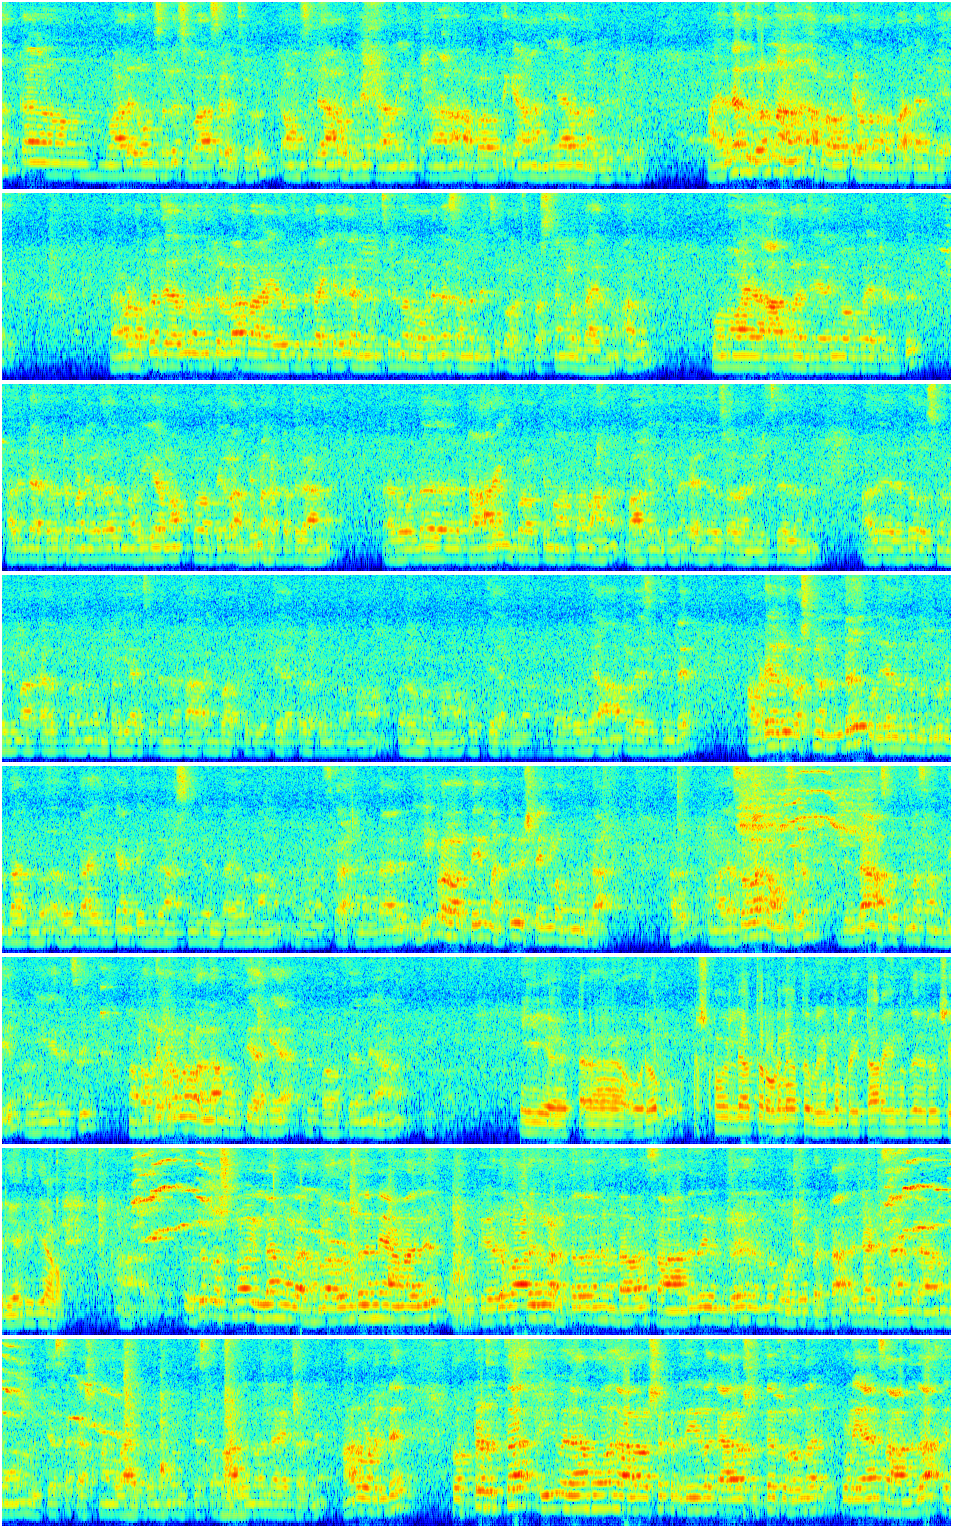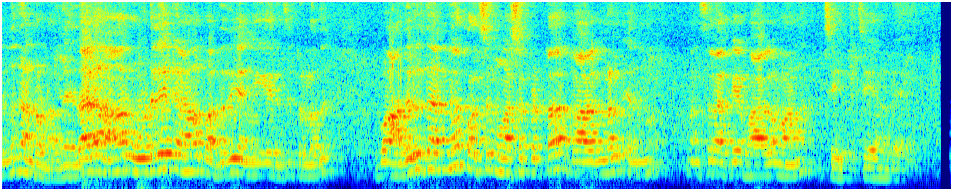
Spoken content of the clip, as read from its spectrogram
വാർഡ് കൗൺസിൽ ശുപാർശ വെച്ചതും കൗൺസിൽ ആ റോഡിലേക്കാണ് ഈ ആ പ്രവൃത്തിക്കാണ് അംഗീകാരം നൽകിയിട്ടുള്ളത്. അതിനെ തുടർന്നാണ് ആ പ്രവൃത്തി അവിടെ നടപ്പാക്കാനിടയായത് അതിനോടൊപ്പം ചേർന്ന് വന്നിട്ടുള്ള ഇരുപത്തി പാക്കേജിൽ അനുവദിച്ചിരുന്ന റോഡിനെ സംബന്ധിച്ച് കുറച്ച് പ്രശ്നങ്ങളുണ്ടായിരുന്നു. അതും പൂർണമായ ഹാർബർ എഞ്ചിനീയറിംഗ് വകുപ്പ് ഏറ്റെടുത്ത് അതിന്റെ അറ്റകുറ്റപ്പണികൾ നവീകരണ പ്രവൃത്തികൾ അന്തിമഘട്ടത്തിലാണ്. റോഡ് ടാറിംഗ് പ്രവൃത്തി മാത്രമാണ് ബാക്കി നിൽക്കുന്നത്. കഴിഞ്ഞ ദിവസം അത് അന്വേഷിച്ചതിൽ നിന്ന് അത് രണ്ട് ദിവസങ്ങളിൽ മഴക്കാലത്ത് തുടങ്ങുന്നതിന് മുമ്പ് ഈ ആഴ്ച തന്നെ ടാറിംഗ് പ്രവൃത്തി പൂർത്തിയാക്കി റോഡിന്റെ നിർമ്മാണം പുനർനിർമ്മാണം പൂർത്തിയാക്കുന്നതാണ്. അപ്പോൾ അതുകൂടി ആ പ്രദേശത്തിന്റെ അവിടെ ഒരു പ്രശ്നമുണ്ട്. പൊതുജനത്തിന് ബുദ്ധിമുട്ടുണ്ടാക്കുന്നത് അതുകൊണ്ടായിരിക്കാം ഒരു ആശങ്ക ഉണ്ടായതെന്നാണ് നമ്മൾ മനസ്സിലാക്കുന്നത്. എന്തായാലും ഈ പ്രവർത്തിയും മറ്റു വിഷയങ്ങളൊന്നുമില്ല. അത് നഗരസഭാ കൗൺസിലും ജില്ലാ ആസൂത്രണ സമിതിയും അംഗീകരിച്ച് നടപടിക്രമങ്ങളെല്ലാം പൂർത്തിയാക്കിയ ഒരു പ്രവൃത്തി തന്നെയാണ് ഈ ഓരോ ഈ ഇല്ലാത്ത റോഡിനകത്ത് വീണ്ടും റീടാർ ചെയ്യുന്നത് ഒരു ശരിയായ രീതിയാണോ? ഒരു പ്രശ്നവും ഇല്ല എന്നുള്ളത് നമ്മൾ അതുകൊണ്ട് തന്നെയാണ് അതിൽ കേടുപാടുകൾ അടുത്തത് തന്നെ ഉണ്ടാവാൻ സാധ്യതയുണ്ട് എന്ന് ബോധ്യപ്പെട്ട അതിന്റെ അടിസ്ഥാനത്തിലാണ് മൂന്ന് വ്യത്യസ്ത കഷ്ണങ്ങളായിട്ട് മൂന്ന് വ്യത്യസ്ത ഭാഗങ്ങളിലായിട്ട് തന്നെ ആ റോഡിന്റെ തൊട്ടടുത്ത ഈ വരാൻ പോകുന്ന കാലവർഷക്കെടുതിയുടെ കാലവർഷത്തെ തുടർന്ന് പൊളിയാൻ സാധ്യത എന്ന് കണ്ടുകൊണ്ട് അത് ഏതായാലും ആ റോഡിലേക്കാണ് പദ്ധതി അംഗീകരിച്ചിട്ടുള്ളത്. അപ്പോൾ അതിൽ തന്നെ കുറച്ച് മോശപ്പെട്ട ഭാഗങ്ങൾ എന്ന് മനസ്സിലാക്കിയ ഭാഗമാണ് ചെയ്യേണ്ടത്.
